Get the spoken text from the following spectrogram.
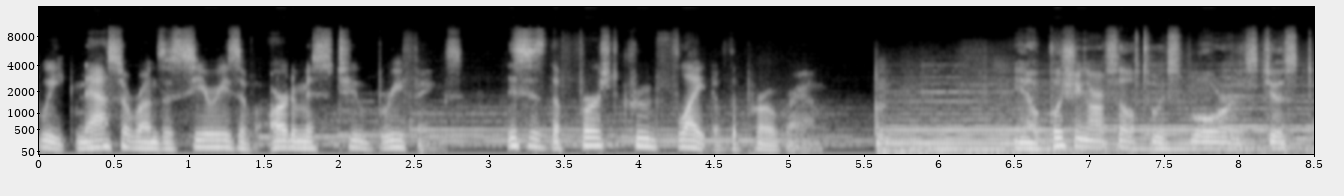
week, NASA runs a series of Artemis 2 briefings. This is the first crewed flight of the program. You know, pushing ourselves to explore is just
